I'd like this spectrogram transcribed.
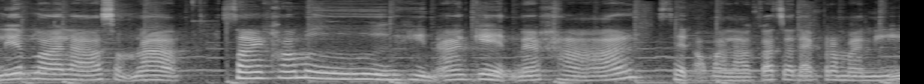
เรียบร้อยแล้วสำหรับสร้อยข้อมือหินอาเกตนะคะ เสร็จออกมาแล้วก็จะได้ประมาณนี้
